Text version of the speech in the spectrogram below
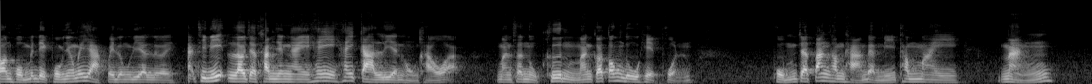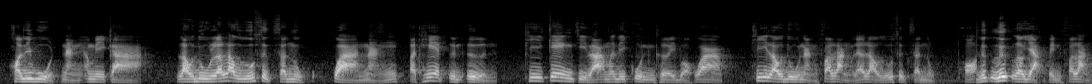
ตอนผมเป็นเด็กผมยังไม่อยากไปโรงเรียนเลย ทีนี้เราจะทำยังไงให้ให้การเรียนของเขาอะมันสนุกขึ้นมันก็ต้องดูเหตุผล ผมจะตั้งคำถามแบบนี้ทำไมหนังฮอลลีวูดหนังอเมริกา เราดูแล้วเรารู้สึกสนุก กว่าหนังประเทศอื่น ๆ พี่เก้งจิระมริกุลเคยบอกว่าที่เราดูหนังฝรั่งแล้วเรารู้สึกสนุก เพราะลึกๆ เราอยากเป็นฝรั่ง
